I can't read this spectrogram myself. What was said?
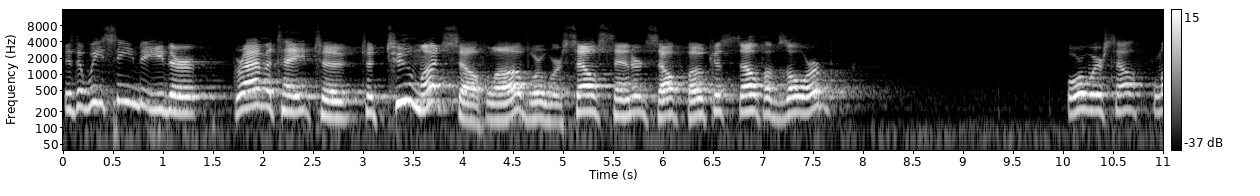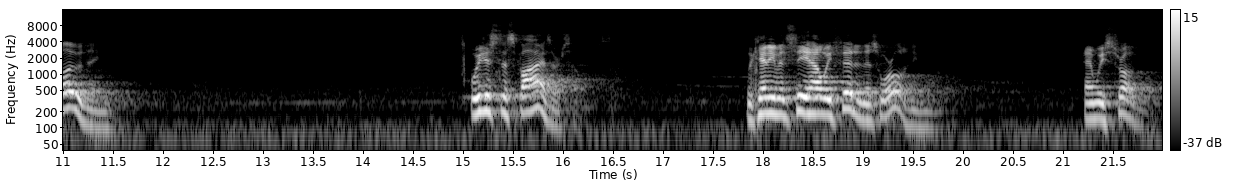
is that we seem to either gravitate to, to too much self love, where we're self centered, self focused, self absorbed, or we're self loathing. We just despise ourselves. We can't even see how we fit in this world anymore. And we struggle.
